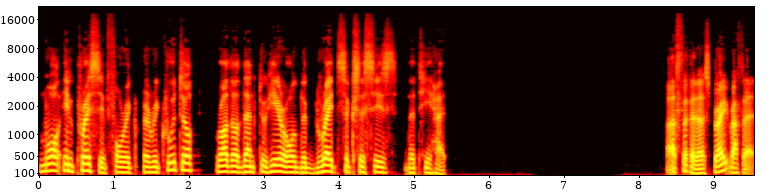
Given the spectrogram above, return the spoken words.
more impressive for a recruiter rather than to hear all the great successes that he had. Perfect. That's great, Rafa.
